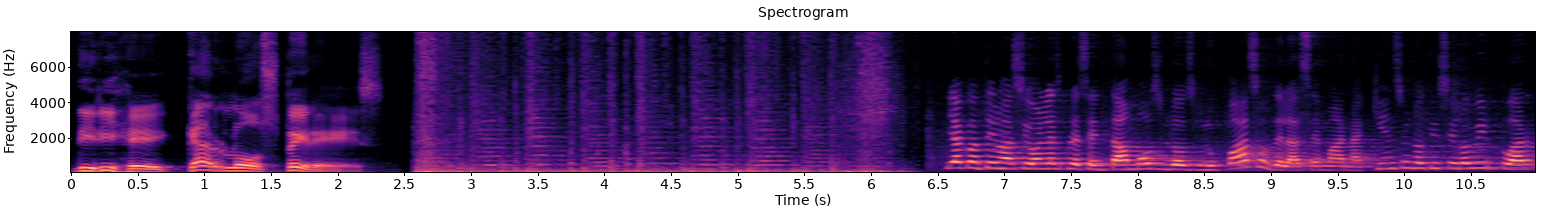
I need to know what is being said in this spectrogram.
Dirige Carlos Pérez. A continuación les presentamos los lupazos de la semana aquí en su noticiero virtual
